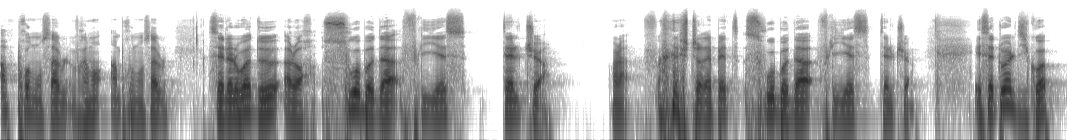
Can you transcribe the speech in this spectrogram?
imprononçable, vraiment imprononçable. C'est la loi de, alors, Swoboda Flies Telcher. Voilà, je te répète, Swoboda Flies Telcher. Et cette loi, elle dit quoi?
